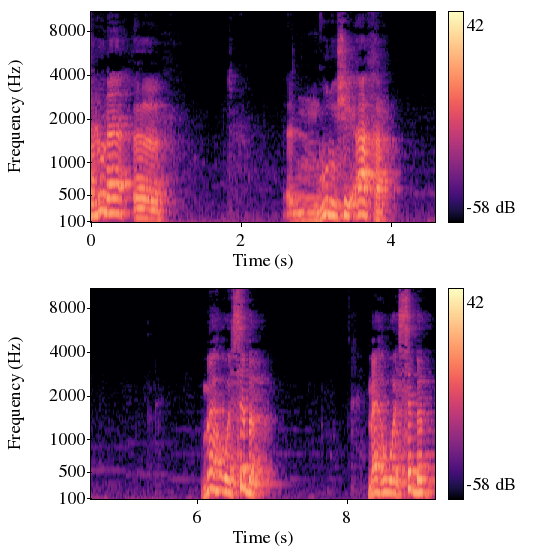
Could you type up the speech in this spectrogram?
خلونا نقولوا شيء آخر. ما هو سبب؟ ما هو سبب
